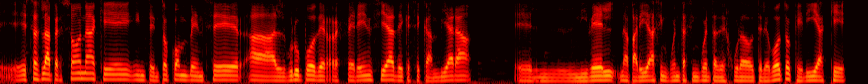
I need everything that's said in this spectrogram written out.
Eh, esta es la persona que intentó convencer al grupo de referencia de que se cambiara el nivel, la paridad 50-50 del jurado televoto. Quería que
